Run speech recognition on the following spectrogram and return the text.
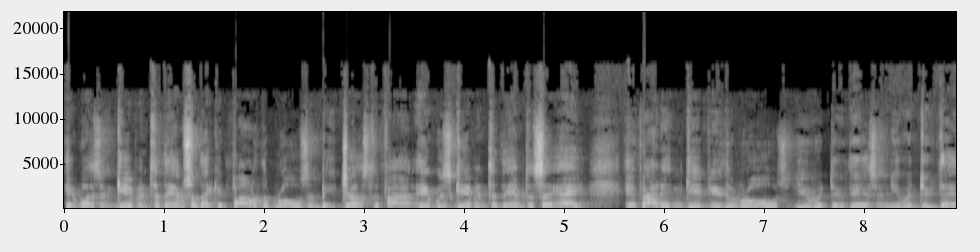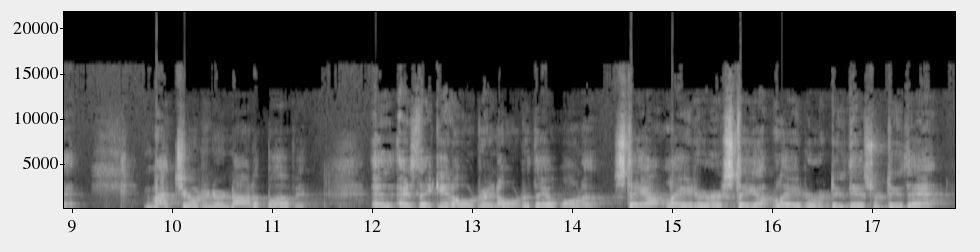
It wasn't given to them so they could follow the rules and be justified. It was given to them to say, hey, if I didn't give you the rules, you would do this and you would do that. My children are not above it. As they get older and older, they'll want to stay out later or stay up later or do this or do that.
